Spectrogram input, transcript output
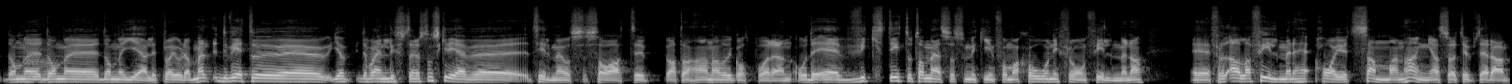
de är, de, är, de är jävligt bra gjorda. Men du vet, eh, jag, det var en lyssnare som skrev eh, till mig och sa att, typ, att han, hade gått på den. Och det är viktigt att ta med sig så mycket information ifrån filmerna. Eh, för att alla filmer har ju ett sammanhang, alltså typ sådär,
